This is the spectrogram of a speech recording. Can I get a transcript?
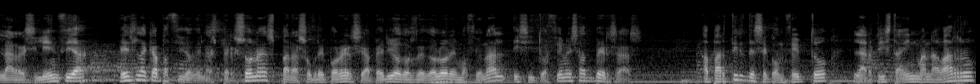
La resiliencia es la capacidad de las personas para sobreponerse a periodos de dolor emocional y situaciones adversas. A partir de ese concepto, la artista Inma Navarro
